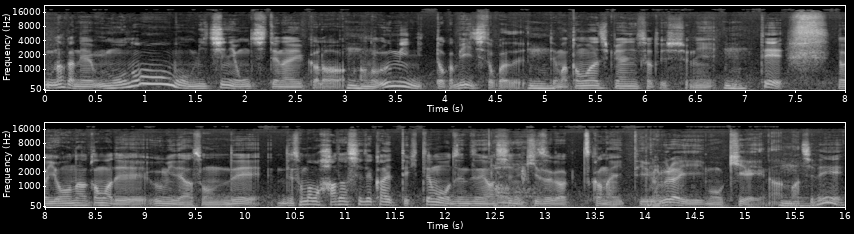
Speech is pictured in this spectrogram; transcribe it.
なんかね物も道に落ちてないから、ん。あの海とかビーチとかで行って、うん。まあ、友達ピアニストと一緒に行って、だから夜中まで海で遊んででそのまま裸足で帰ってきても全然足に傷がつかないっていうぐらいもう綺麗な街で、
